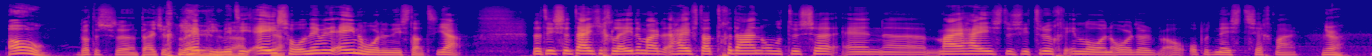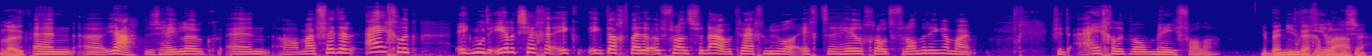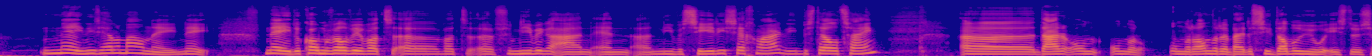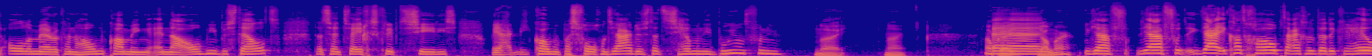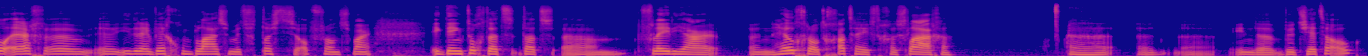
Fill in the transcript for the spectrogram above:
Oh, dat is eh, een tijdje geleden Happy, met die inderdaad. Ja. ezel. Nee, met die eenhoorn is dat, ja. Dat is een tijdje geleden, maar hij heeft dat gedaan ondertussen. En, eh, maar hij is dus weer terug in Law and Order op het nest, zeg maar. Ja, leuk. En eh, ja, dus heel leuk. En, ah, maar verder eigenlijk, ik moet eerlijk zeggen, ik, ik dacht bij de upfronts van nou, we krijgen nu wel echt eh, heel grote veranderingen. Maar ik vind het eigenlijk wel meevallen. Je bent niet Moet weggeblazen. Nee, niet helemaal, nee, nee. Nee, er komen wel weer wat, eh, wat eh, vernieuwingen aan en eh, nieuwe series, zeg maar, die besteld zijn. Daar on- onder, onder andere bij de CW is dus All American Homecoming en Naomi besteld. Dat zijn twee gescripte series. Maar ja, die komen pas volgend jaar, dus dat is helemaal niet boeiend voor nu. Nee, nee. Oké, jammer. Ja, ja, voor, ja, ik had gehoopt eigenlijk dat ik heel erg iedereen weg kon blazen met fantastische upfronts. Maar ik denk toch dat, dat ehm verleden jaar een heel groot gat heeft geslagen. eh, eh, eh, in de budgetten ook,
